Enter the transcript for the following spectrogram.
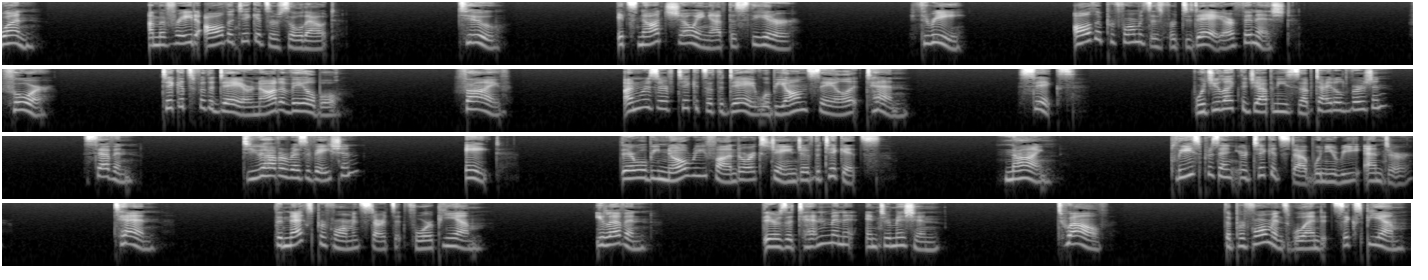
1. I'm afraid all the tickets are sold out. 2. It's not showing at this theater. 3. All the performances for today are finished. 4. Tickets for the day are not available. 5. Unreserved tickets of the day will be on sale at 10. 6. Would you like the Japanese subtitled version? 7. Do you have a reservation? 8. There will be no refund or exchange of the tickets. 9. Please present your ticket stub when you re enter. 10. The next performance starts at 4 p.m. 11. There's a 10 minute intermission. 12. The performance will end at 6 p.m.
